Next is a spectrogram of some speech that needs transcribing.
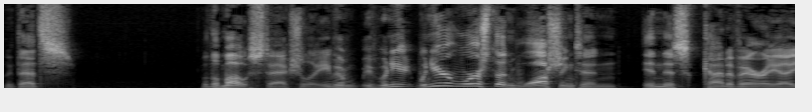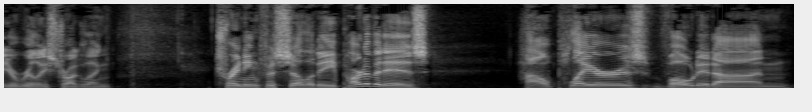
Like that's the most actually. Even when you when you're worse than Washington in this kind of area, you're really struggling. Training facility. Part of it is how players voted on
